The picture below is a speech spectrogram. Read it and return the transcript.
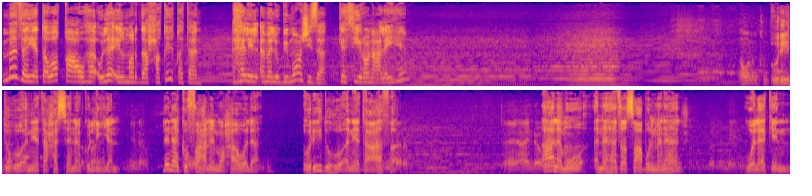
ماذا يتوقع هؤلاء المرضى حقيقة؟ هل الأمل بمعجزة كثير عليهم؟ أريده أن يتحسن كليا. لن أكف عن المحاولة. أريده أن يتعافى. أعلم أن هذا صعب المنال. ولكن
